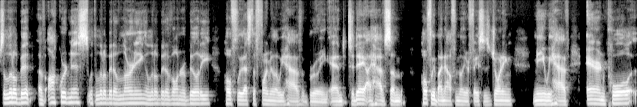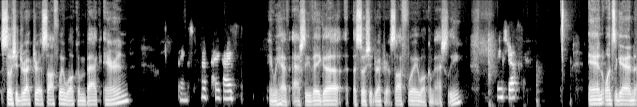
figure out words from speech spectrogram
just a little bit of awkwardness with a little bit of learning, a little bit of vulnerability. Hopefully, that's the formula we have brewing. And today, I have some hopefully by now familiar faces joining me. We have Aaron Poole, Associate Director at Softway. Welcome back, Aaron. Thanks. Hey, guys. And we have Ashley Vega, Associate Director at Softway. Welcome, Ashley. Thanks, Jeff. And once again,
